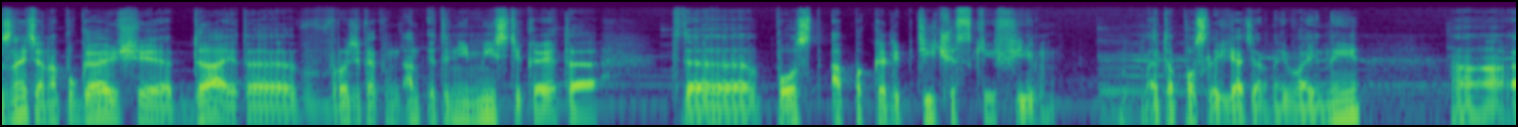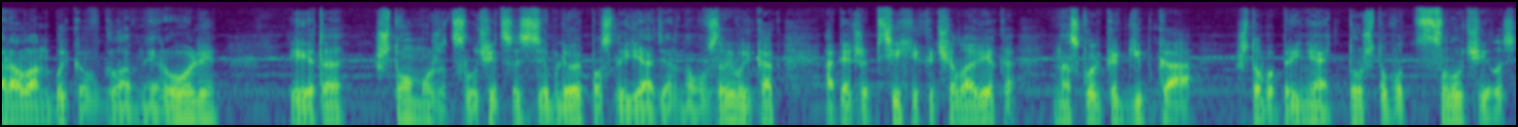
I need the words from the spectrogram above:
знаете, она пугающая. Да, это вроде как... Это не мистика, это, это постапокалиптический фильм. Это после ядерной войны. А, Ролан Быков в главной роли. И это что может случиться с Землей после ядерного взрыва, и как, опять же, психика человека, насколько гибка, чтобы принять то, что вот случилось.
